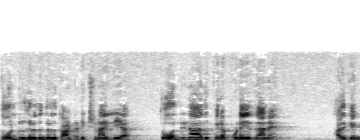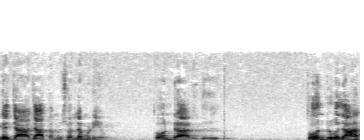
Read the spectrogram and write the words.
தோன்றுகிறதுங்கிறது கான்ட்ரடிக்ஷனாக இல்லையா? தோன்றினா அது பிறப்புடையது தானே. அதுக்கு எங்கே ஜா அஜாத்தம்னு சொல்ல முடியும்? தோன்றாதது. தோன்றுவதாக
